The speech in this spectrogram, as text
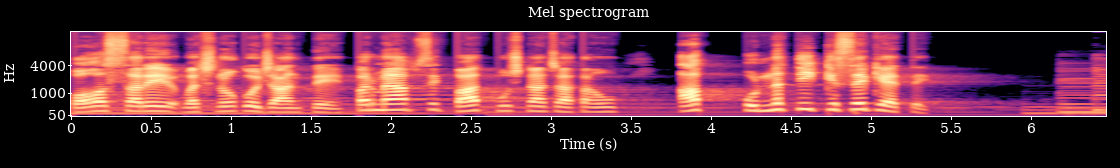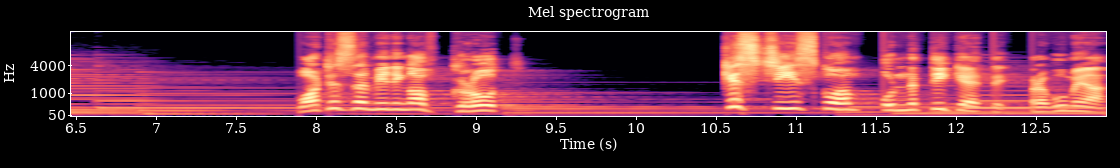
बहुत सारे वचनों को जानते हैं। पर मैं आपसे एक बात पूछना चाहता हूँ, आप उन्नति किसे कहते what is the meaning of growth किस चीज़ को हम उन्नति कहते प्रभु में आप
